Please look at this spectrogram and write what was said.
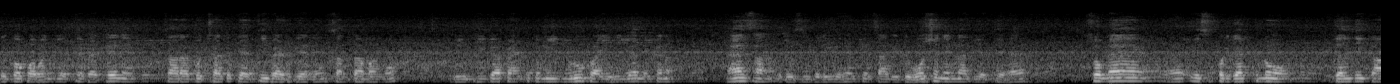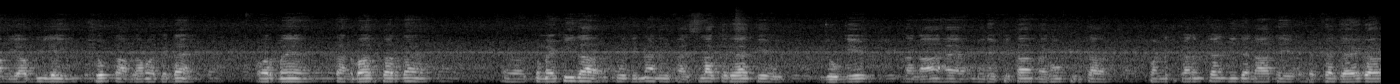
ਦੇਖੋ ਪਵਨ ਜੀ ਉੱਥੇ ਬੈਠੇ ਨੇ, ਸਾਰਾ ਕੁਝ ਛੱਡ ਕੇ ਇੱਥੇ ਬੈਠ ਗਏ ਨੇ ਸੰਤਾਂ ਵਾਂਗੂ। ਵੀ ਠੀਕ ਹੈ ਪੈਂਟ ਕਮੀਜ਼ ਜ਼ਰੂਰ ਪਾਈ ਹੋਈ ਹੈ ਲੇਕਿਨ ਹੈ ਸੰਤ ਬੇਸਿਕਲੀ ਇਹ ਕਿ ਸਾਡੀ ਡਿਵੋਸ਼ਨ ਇਹਨਾਂ ਦੀ ਇੱਥੇ ਹੈ। ਸੋ ਮੈਂ ਇਸ ਪ੍ਰੋਜੈਕਟ ਨੂੰ ਜਲਦੀ ਕਾਮਯਾਬੀ ਲਈ ਸ਼ੁਭ ਕਾਮਨਾਵਾਂ ਦਿੰਦਾ ਹਾਂ। ਔਰ ਮੈਂ ਧੰਨਵਾਦ ਕਰਦਾ ਕਮੇਟੀ ਦਾ ਕਿ ਜਿਨ੍ਹਾਂ ਨੇ ਫੈਸਲਾ ਕਰਿਆ ਕਿ ਜੋਗੇ ਦਾ ਨਾਂ ਹੈ, ਮੇਰੇ ਪਿਤਾ ਮਰਹੂਮ ਪਿਤਾ ਪੰਡਿਤ ਕਰਮਚੰਦ ਜੀ ਦੇ ਨਾਂ ਤੇ ਰੱਖਿਆ ਜਾਏਗਾ।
